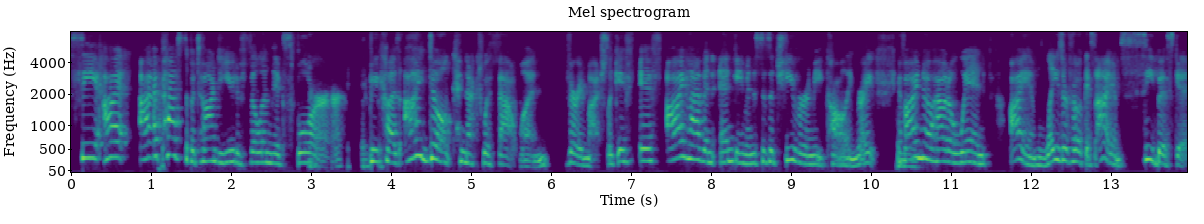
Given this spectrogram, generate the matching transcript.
See, I I pass the baton to you to fill in the explorer because I don't connect with that one very much. Like if if I have an end game and this is achiever in me calling, right? If mm. I know how to win, I am laser focused. I am Seabiscuit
